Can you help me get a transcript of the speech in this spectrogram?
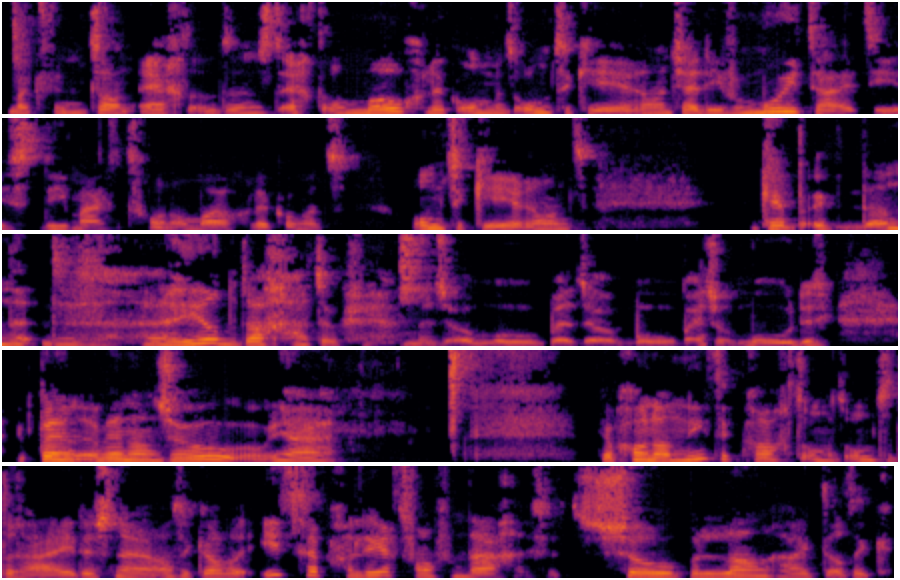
Maar ik vind het dan echt, dan is het echt onmogelijk om het om te keren. Want ja, die vermoeidheid die, is, die maakt het gewoon onmogelijk om het om te keren. Want ik heb ik, dan, de, heel de dag gaat ook zo. Ik ben zo moe, ben zo moe, ben zo moe. Dus ik ben, ben dan zo, ja. Ik heb gewoon dan niet de kracht om het om te draaien. Dus nou, als ik al iets heb geleerd van vandaag, is het zo belangrijk dat ik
